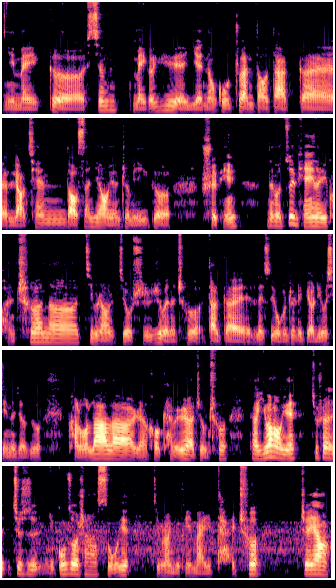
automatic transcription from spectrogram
你每个星每个月也能够赚到大概两千到三千澳元这么一个水平。那么最便宜的一款车呢，基本上就是日本的车，大概类似于我们这里比较流行的叫做卡罗拉啦，然后凯美瑞啊这种车，大概一万澳元，就算就是你工作上四五个月，基本上你就可以买一台车，这样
